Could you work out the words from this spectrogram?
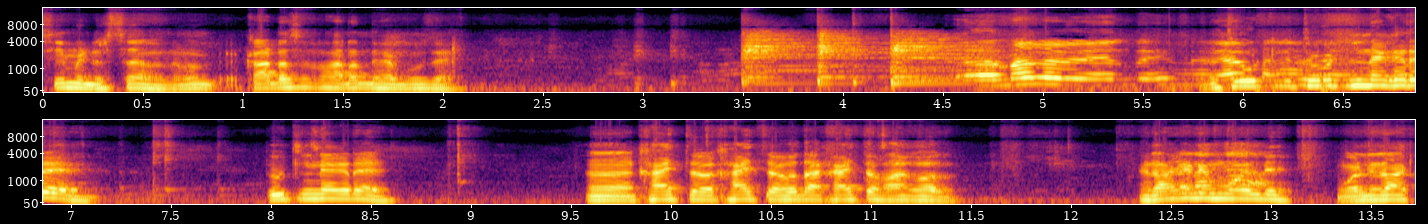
সিমেন্টের চাল কাটা সব হারান দেখা তুই উঠলি না করে? তুই উঠলি না করে? খাইতো খাইতো ওদা খাইতো পাগল। রাখ নি মোবাইল দে, মোবাইল রাখ।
